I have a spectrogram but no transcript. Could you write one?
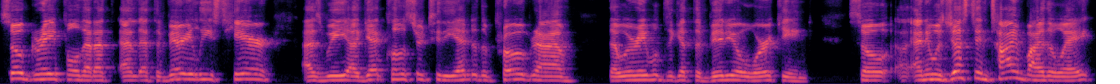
so grateful that at, at the very least here, as we uh, get closer to the end of the program, that we are able to get the video working. So, uh, and it was just in time, by the way,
